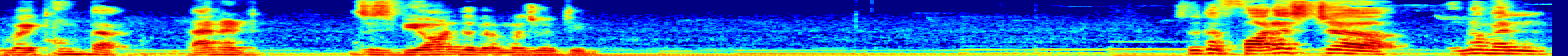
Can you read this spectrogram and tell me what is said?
Vaikuntha planet, which is beyond the Brahmajyoti. So the forest, uh, you know, when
